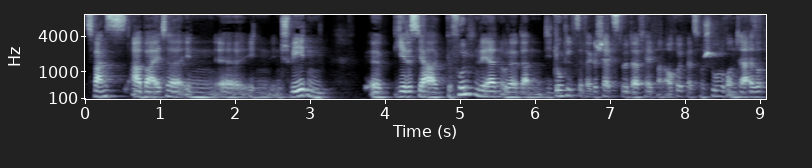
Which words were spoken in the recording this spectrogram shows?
Zwangsarbeiter in, äh, in, in Schweden äh, jedes Jahr gefunden werden oder dann die Dunkelziffer geschätzt wird, da fällt man auch rückwärts vom Stuhl runter. Also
